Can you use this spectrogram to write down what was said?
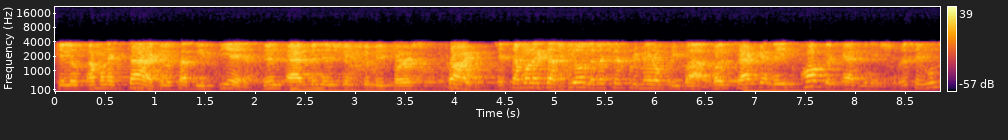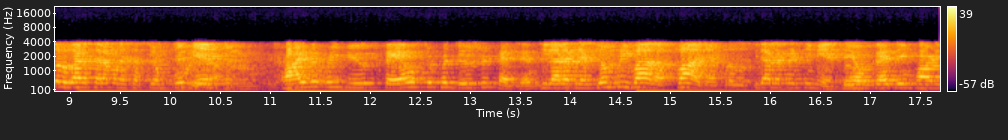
que los amonestara, que los advirtiera. This admonition should be first private. Esta amonestación debe ser primero privada. But secondly, public admonition. Pero en segundo lugar está la amonestación pública. Private rebuke fails to produce repentance, Si la reprensión privada falla en producir arrepentimiento, the offending party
